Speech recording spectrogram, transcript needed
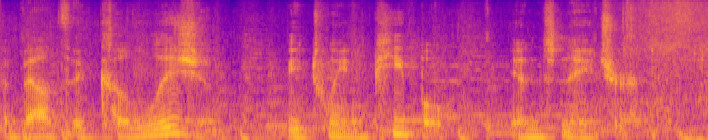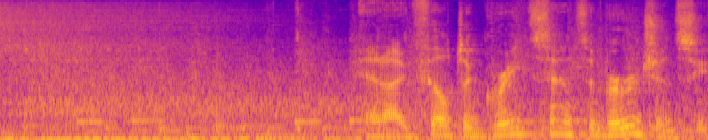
about the collision between people and nature. And I felt a great sense of urgency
